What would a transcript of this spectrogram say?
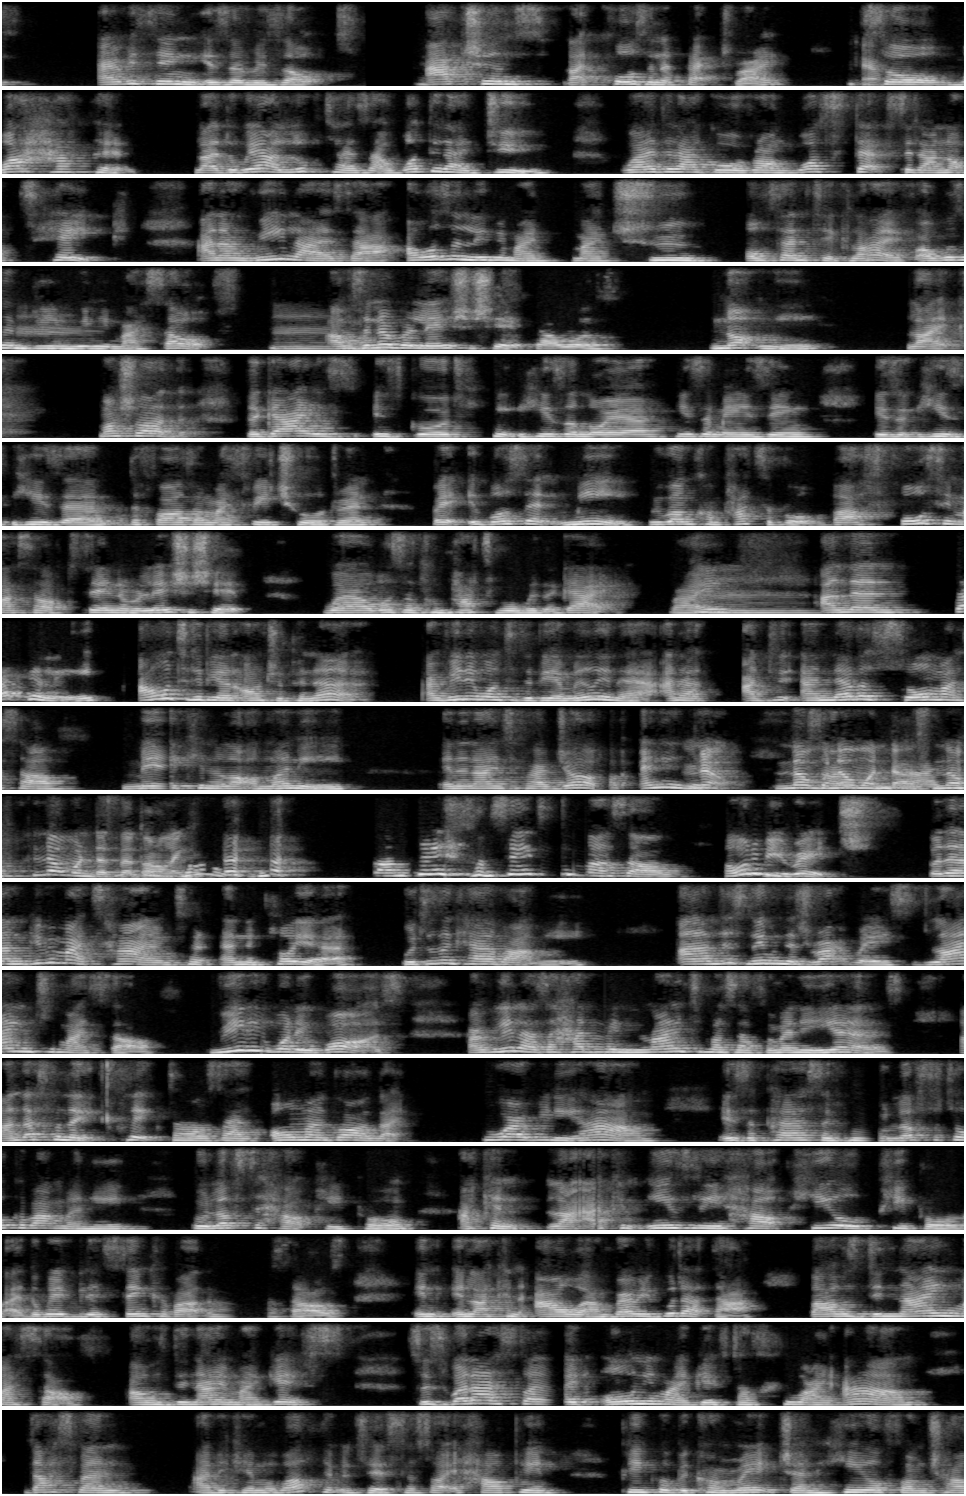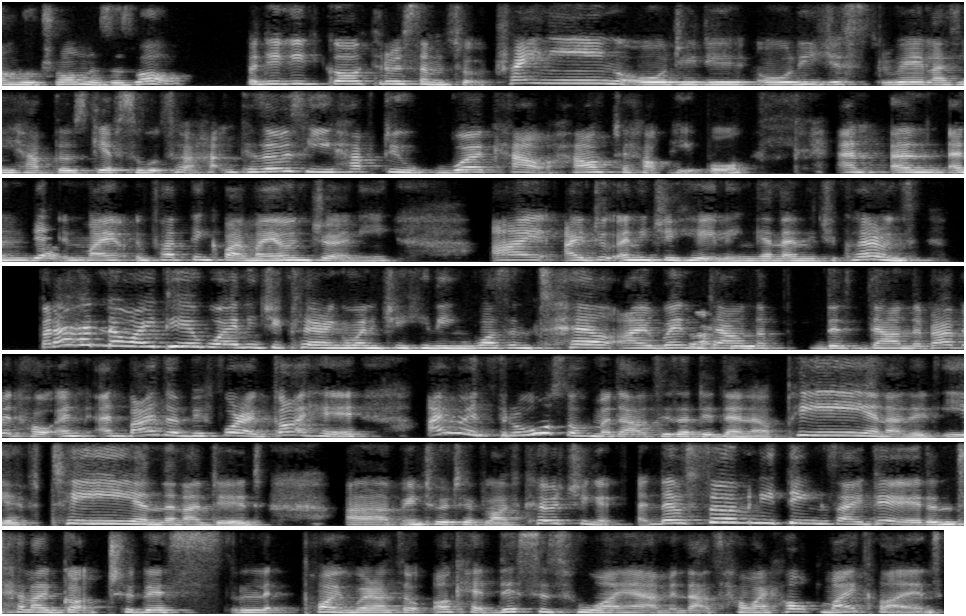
everything is a result. Actions like cause and effect, right? Yeah. So what happened? Like the way I looked at it is like, what did I do? Where did I go wrong? What steps did I not take? And I realized that I wasn't living my my true authentic life. I wasn't mm. being really myself. Mm. I was in a relationship that was not me. Like mashallah, the, the guy is, is good. He, he's a lawyer. He's amazing. He's he's he's um, the father of my three children. But it wasn't me. We weren't compatible. But I was forcing myself to stay in a relationship where I wasn't compatible with a guy, right? Mm. And then secondly, I wanted to be an entrepreneur. I really wanted to be a millionaire, and I I, I never saw myself making a lot of money in a nine to five job. Anyway, no, no, so no one does. No, no one does that, darling. so I'm saying, I'm saying to myself, I want to be rich, but then I'm giving my time to an employer who doesn't care about me, and I'm just living this rat race, lying to myself. Really, what it was, I realized I had been lying to myself for many years, and that's when it clicked. I was like, oh my god, like who I really am is a person who loves to talk about money, who loves to help people. I can like I can easily help heal people like the way they think about themselves in, in like an hour. I'm very good at that. But I was denying myself. I was denying my gifts. So it's when I started owning my gift of who I am, that's when I became a wealth hypnotist and started helping people become rich and heal from childhood traumas as well. But did you go through some sort of training, or did you, or did you just realize you have those gifts? Because so, obviously you have to work out how to help people, and and and yeah. in my if I think about my own journey, I I do energy healing and energy clearings, but I had no idea what energy clearing and energy healing was until I went down the this, down the rabbit hole. And and by the way, before I got here, I went through all sorts of modalities. I did NLP and I did EFT and then I did uh, intuitive life coaching. And there were so many things I did until I got to this point where I thought, okay, this is who I am, and that's how I help my clients.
